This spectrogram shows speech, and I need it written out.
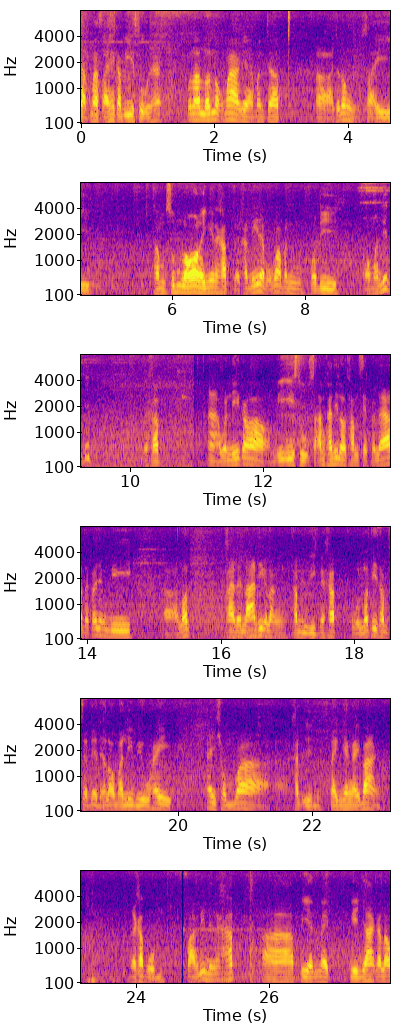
จัดมาใส่ให้กับ e สูนะฮะเพราะถ้าล้นออกมากเนี่ยมันจะอาจะต้องใส่ทำซุ้มล้ออะไรอย่างเงี้ยนะครับ แต่คันนี้เนี่ยผมว่ามันพอดีออกมานิดๆนะครับ วันนี้ก็มี e สูสามคันที่เราทำเสร็จไปแล้ว แต่ก็ยังมีรถภายในร้านที่กำลังทำอยู่อีกนะครับส่วนรถที่ทำเสร็จเนี่ยเดี๋ยวเรามารีวิวให้ให้ชมว่าคันอื่นแต่งยังไงบ้างนะครับผมฝากนิดนึงนะครับเปลี่ยนแม็กเปลี่ยนยางกับเรา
